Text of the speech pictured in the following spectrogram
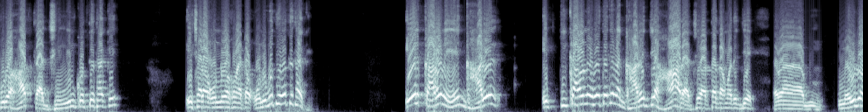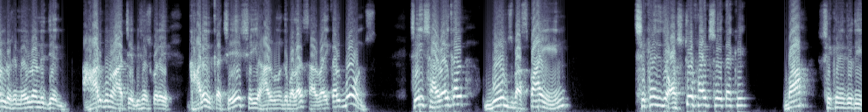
পুরো হাতটা ঝিনঝিন করতে থাকে। এছাড়া অন্যরকম একটা অনুভূতি হতে থাকে। এর কারণে ঘাড়ের কি কারণে হয়ে থাকে না? ঘাড়ের যে হাড় আছে, অর্থাৎ আমাদের যে মেরুদণ্ড সে মেরুদণ্ডের যে হাড়গুলো আছে, বিশেষ করে ঘাড়ের কাছে, সেই হাড়গুলোকে বলা হয় সার্ভাইকাল বোনস সেই সার্ভাইকাল বোনস বা স্পাইন সেখানে যদি অস্টিওফাইটস হয়ে থাকে বা সেখানে যদি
